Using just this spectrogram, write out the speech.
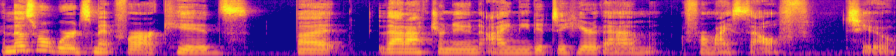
And those were words meant for our kids, but that afternoon I needed to hear them for myself too.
